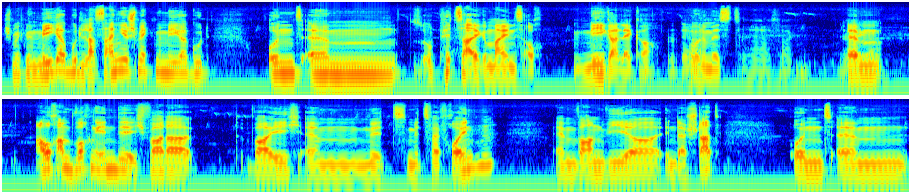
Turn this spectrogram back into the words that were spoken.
schmeckt mir mega gut, Lasagne schmeckt mir mega gut. Und ähm, so Pizza allgemein ist auch mega lecker. Ja. Ohne Mist. ja Ähm, auch am Wochenende, ich war da, war ich ähm, mit, mit zwei Freunden, ähm, waren wir in der Stadt. Und ähm,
